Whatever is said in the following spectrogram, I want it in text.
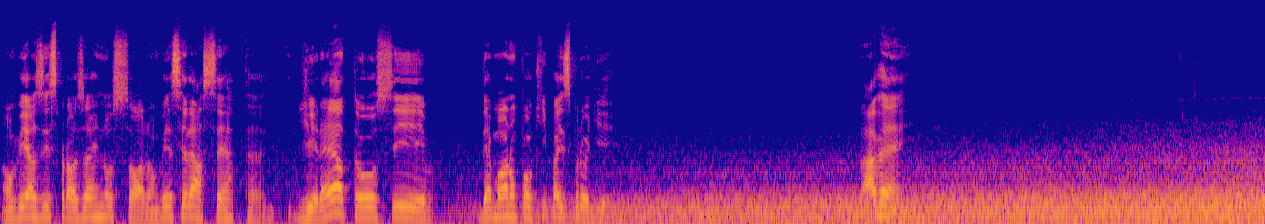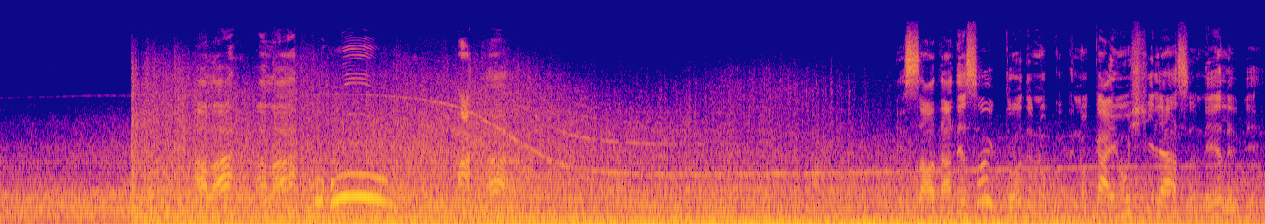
Vamos ver as explosões no solo. Vamos ver se ele acerta direto ou se demora um pouquinho para explodir. Lá vem. Ah lá, ah lá. Uhul! Esse soldado é sortudo. Não, não caiu um estilhaço nele, velho.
